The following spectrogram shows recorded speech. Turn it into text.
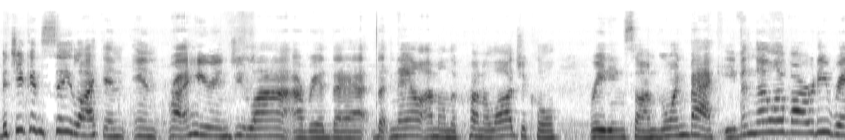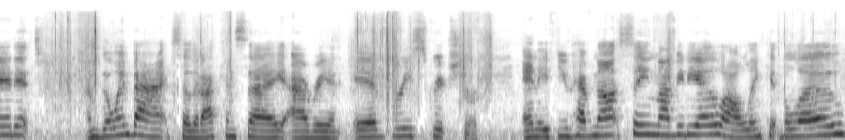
But you can see like in, in right here in July, I read that. But now I'm on the chronological reading. So I'm going back. Even though I've already read it, I'm going back so that I can say I read every scripture. And if you have not seen my video, I'll link it below.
